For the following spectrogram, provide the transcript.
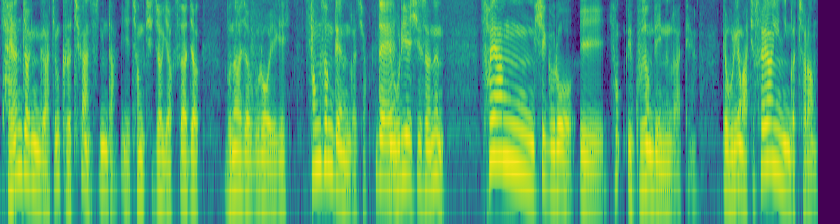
자연적인 것 같지만 그렇지가 않습니다. 이 정치적, 역사적, 문화적으로 이게 형성되는 거죠. 네. 그 우리의 시선은 서양식으로 이 구성되어 있는 것 같아요. 그러니까 우리가 마치 서양인인 것처럼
